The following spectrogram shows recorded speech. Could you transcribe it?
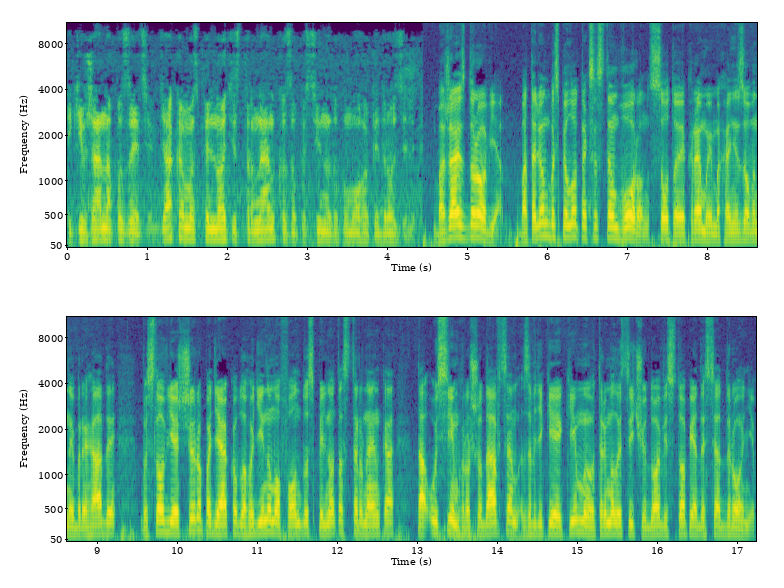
які вже на позиціях. Дякуємо спільноті Стерненко за постійну допомогу підрозділі. Бажаю здоров'я! Батальйон безпілотних систем Ворон сотої окремої механізованої бригади висловлює щиро подяку благодійному фонду Спільнота Стерненка та усім грошодавцям, завдяки яким ми отримали ці чудові 150 дронів.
